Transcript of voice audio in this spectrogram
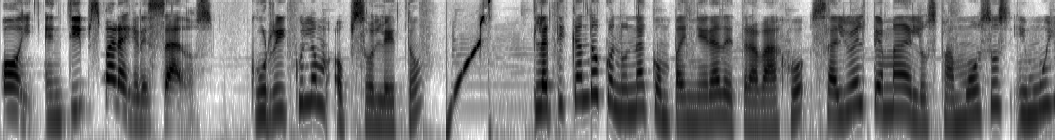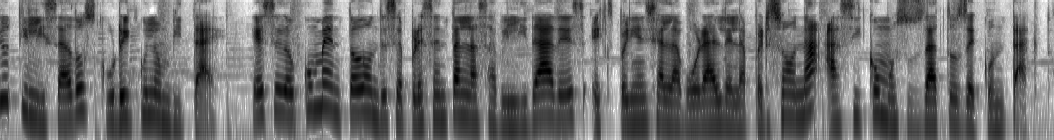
Hoy, en Tips para egresados. ¿Currículum obsoleto? Platicando con una compañera de trabajo, salió el tema de los famosos y muy utilizados currículum vitae, ese documento donde se presentan las habilidades, experiencia laboral de la persona, así como sus datos de contacto.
